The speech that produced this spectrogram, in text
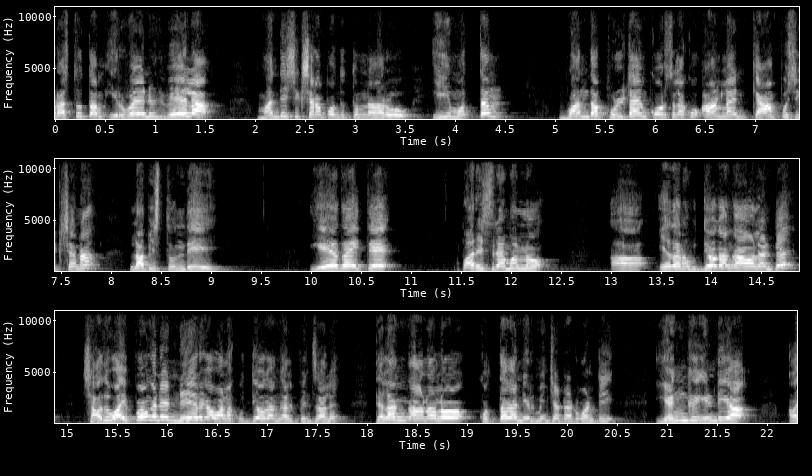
ప్రస్తుతం ఇరవై ఎనిమిది వేల మంది శిక్షణ పొందుతున్నారు. ఈ మొత్తం వంద ఫుల్ టైం కోర్సులకు ఆన్లైన్ క్యాంపు శిక్షణ లభిస్తుంది. ఏదైతే పరిశ్రమల్లో ఏదైనా ఉద్యోగం కావాలంటే చదువు అయిపోగానే నేరుగా వాళ్ళకు ఉద్యోగం కల్పించాలి. తెలంగాణలో కొత్తగా నిర్మించేటటువంటి యంగ్ ఇండియా ఆ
